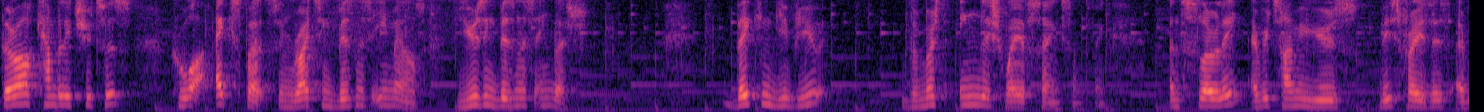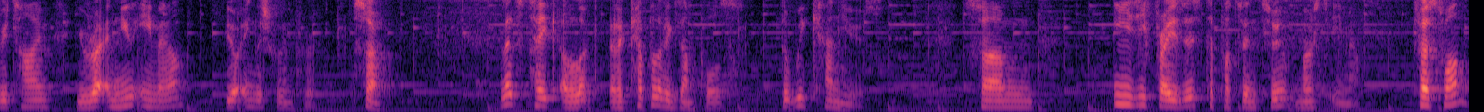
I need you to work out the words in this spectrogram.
There are Cambly tutors who are experts in writing business emails using business English. They can give you the most English way of saying something. And slowly, every time you use these phrases, every time you write a new email, your English will improve. So, let's take a look at a couple of examples that we can use. Some easy phrases to put into most emails. First one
